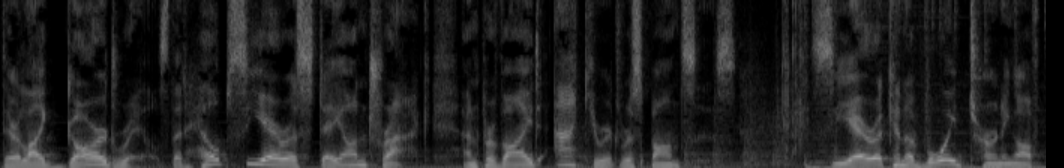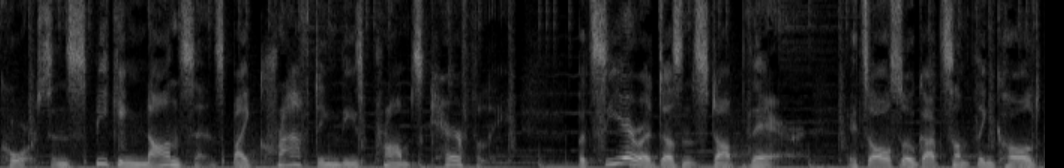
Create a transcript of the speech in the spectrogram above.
They're like guardrails that help Sierra stay on track and provide accurate responses. Sierra can avoid turning off course and speaking nonsense by crafting these prompts carefully. But Sierra doesn't stop there. It's also got something called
